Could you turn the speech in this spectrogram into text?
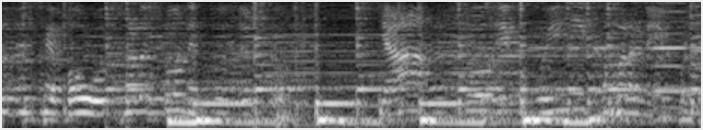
આગળ છે, બહુ ઉછળશો ને તો જશો. ક્યાં હશો એ કોઈની ખબર નહીં પડે.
